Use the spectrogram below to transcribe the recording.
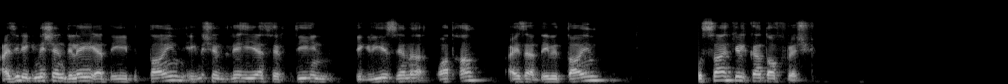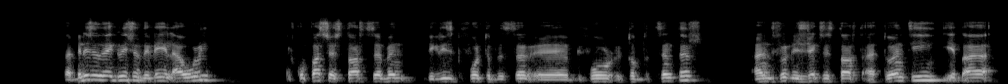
عايزين ignition delay قد إيه بال time ignition delay هي 13 degrees هنا واضحة؟ عايزها قد إيه بال time وال cycle cut off ratio طيب بالنسبة لل ignition delay الأول ال combustion start 7 degrees before top uh, before top center. And fuel injection start at 20 يبقى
